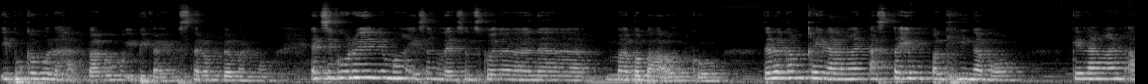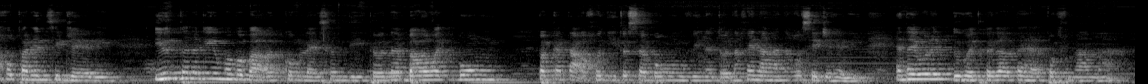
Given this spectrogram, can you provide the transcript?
ibuka mo lahat bago mo ibigay, mas naramdaman mo. And siguro yun yung mga isang lessons ko na, na mababaon ko. Talagang kailangan, hasta yung paghinga mo, kailangan ako pa rin si Jerry. Yun talaga yung mababaon kong lesson dito, na bawat buong pagkatao ko dito sa buong movie na to, na kailangan ako si Jerry. And I wouldn't do it without the help of Mama.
